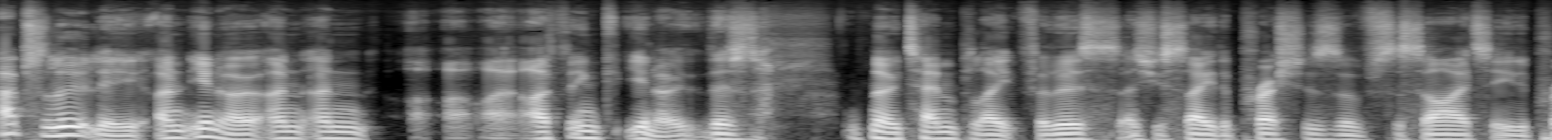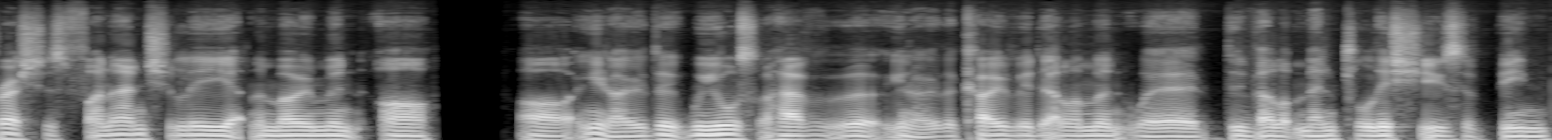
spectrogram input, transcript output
Absolutely, and you know, and and I, I think you know, there's no template for this. As you say, the pressures of society, the pressures financially at the moment are uh, you know, the, we also have the, you know, the COVID element where developmental issues have been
